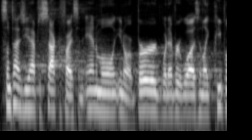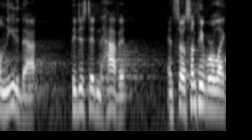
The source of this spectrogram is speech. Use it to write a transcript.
Sometimes you'd have to sacrifice an animal, you know, a bird, whatever it was, and like people needed that. They just didn't have it. And so some people were like,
